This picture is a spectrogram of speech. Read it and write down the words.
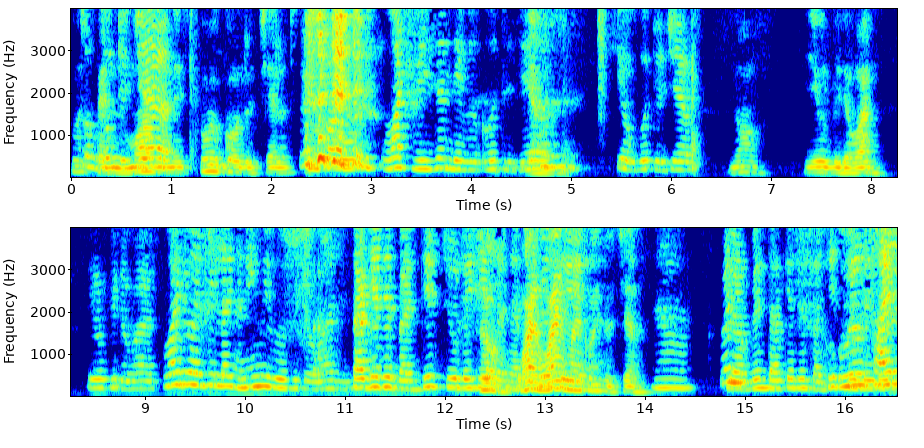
Who Who spend to more jail? money? Who will go to jail? For what reason they will go to jail? You'll go to jail. No, you'll be the one. You'll be the one. Why do I feel like Aningmi will be the one? Targeted by these two ladies So and why why am I going to jail? Yeah. You are being targeted by these two We'll ladies. file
